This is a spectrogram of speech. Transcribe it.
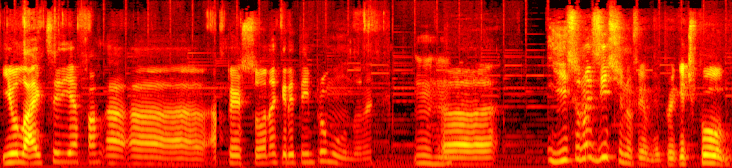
e o Light seria a, a, a, persona que ele tem pro mundo, né? Uhum. Ah, e isso não existe no filme, porque, tipo,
